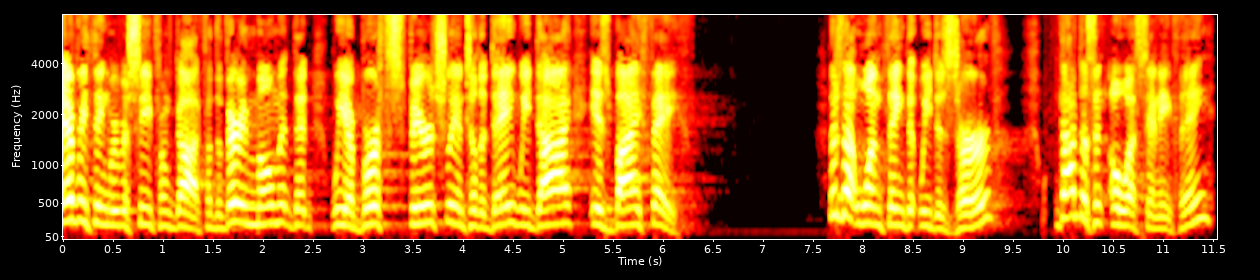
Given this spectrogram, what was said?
Everything we receive from God, from the very moment that we are birthed spiritually until the day we die, is by faith. There's not one thing that we deserve. God doesn't owe us anything.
